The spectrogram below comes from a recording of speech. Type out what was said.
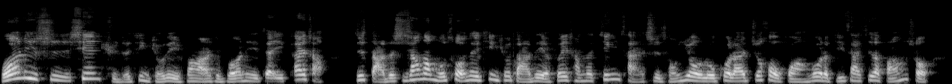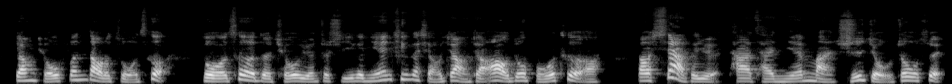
伯恩利是先取得进球的一方，而且伯恩利在一开场其实打的是相当不错，那个进球打的也非常的精彩，是从右路过来之后晃过了迪萨西的防守，将球分到了左侧，左侧的球员这是一个年轻的小将，叫奥多伯特啊，到下个月他才年满十九周岁，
